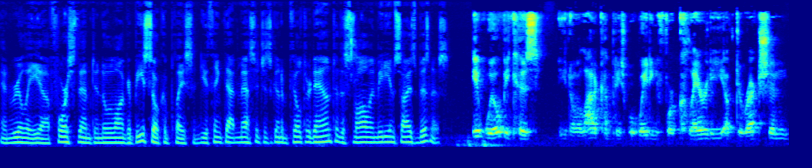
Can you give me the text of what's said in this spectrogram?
and really uh, force them to no longer be so complacent? Do you think that message is going to filter down to the small and medium sized business? It will because, you know, a lot of companies were waiting for clarity of direction,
